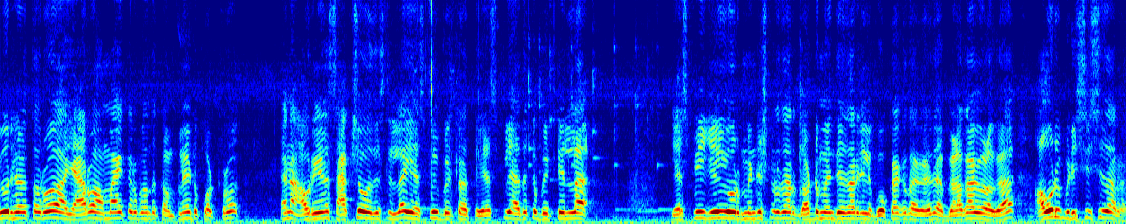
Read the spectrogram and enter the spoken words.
ಇವ್ರು ಹೇಳ್ತಾರೋ, ಯಾರೋ ಅಮಾಯಕರು ಬಂದು ಕಂಪ್ಲೇಂಟ್ ಕೊಟ್ಟರು ಏನೋ ಅವ್ರೇನು ಸಾಕ್ಷಿ ಓದಿಸ್ಲಿಲ್ಲ ಎಸ್ ಪಿ ಬಿಟ್ಟಿರತ್ತೆ ಎಸ್ ಪಿ ಅದಕ್ಕೆ ಬಿಟ್ಟಿಲ್ಲ. ಎಸ್ ಪಿಗೆ ಇವ್ರು ಮಿನಿಸ್ಟರ್ದಾರ ದೊಡ್ಡ ಮಂದಿ ಇದಾರೆ, ಇಲ್ಲಿ ಗೋಕಾಕದಾಗ ಇದೆ ಬೆಳಗಾವಿ ಒಳಗೆ, ಅವರು ಬಿಡಿಸಿಸಿದಾರೆ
